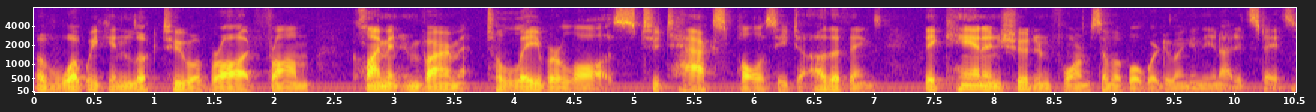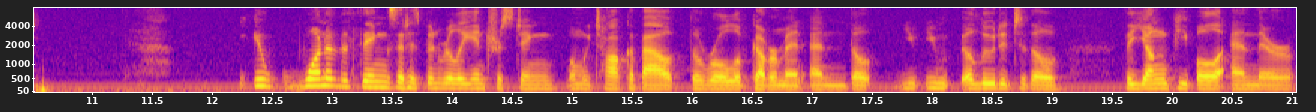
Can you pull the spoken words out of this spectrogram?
of what we can look to abroad from climate environment to labor laws to tax policy to other things that can and should inform some of what we're doing in the united states one of the things that has been really interesting when we talk about the role of government and the you, you alluded to the the young people and their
